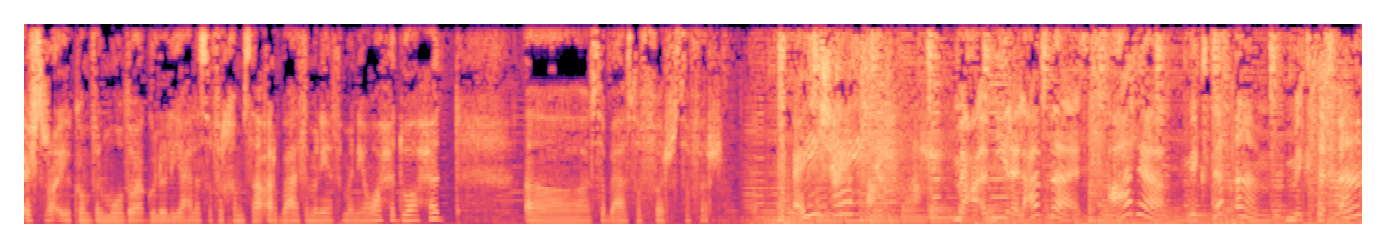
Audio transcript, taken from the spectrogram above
إيش رأيكم في الموضوع؟ قولوا لي على صفر خمسة أربعة ثمانية, ثمانية واحد, واحد آه سبعة صفر صفر. عيشها صح مع أميرة العباس على مكتف أم. مكتف أم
